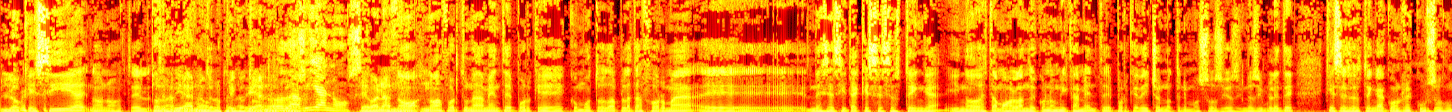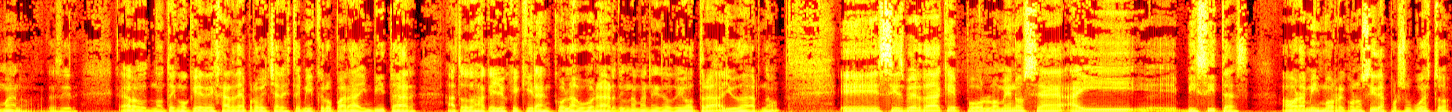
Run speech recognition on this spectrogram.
Lo que sí hay, no, no, te, te Todavía lo explico, no, te lo explico. todavía no. pero Todavía no. Se van a hacer. No, no afortunadamente porque como toda plataforma eh, necesita que se sostenga y no estamos hablando económicamente porque de hecho no tenemos socios sino simplemente que se sostenga con recursos humanos. Es decir, claro, no tengo que dejar de aprovechar este micro para invitar a todos aquellos que quieran colaborar de una manera o de otra, ayudar, ¿no? Eh, sí es verdad que por lo menos hay eh, visitas ahora mismo reconocidas, por supuesto,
